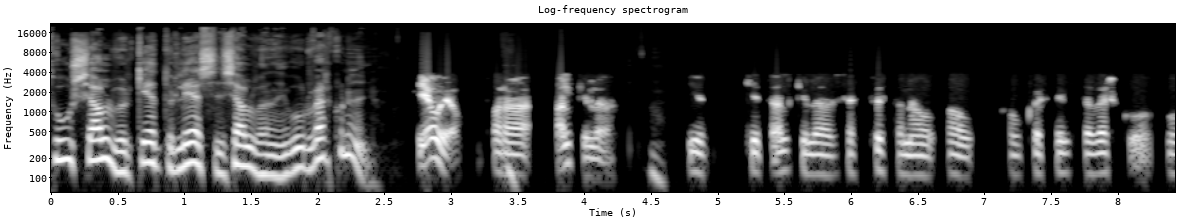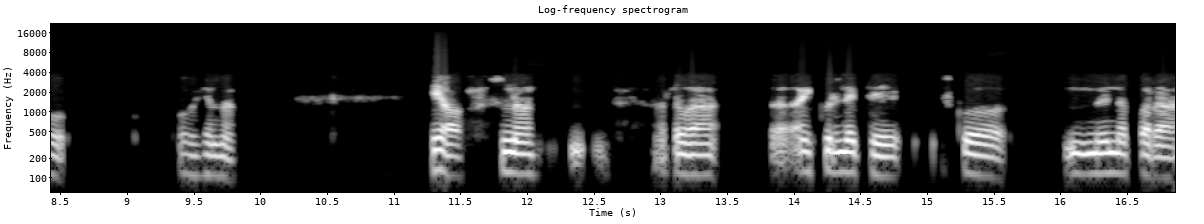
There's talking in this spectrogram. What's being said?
þú sjálfur getur lesið sjálfa þig úr verkunuðinu? Já, já, bara algjörlega. Já. Ég get algjörlega sett puttan á, á, á hvert einsta verk og, og, og hérna já, svona allavega einhverju leiti sko muna bara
